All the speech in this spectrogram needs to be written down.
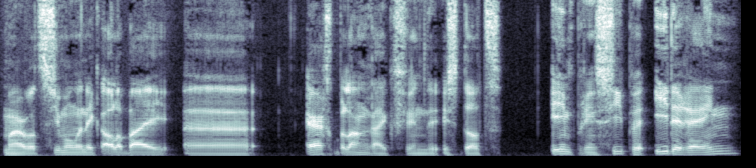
Maar wat Simon en ik allebei eh, erg belangrijk vinden... is dat in principe iedereen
